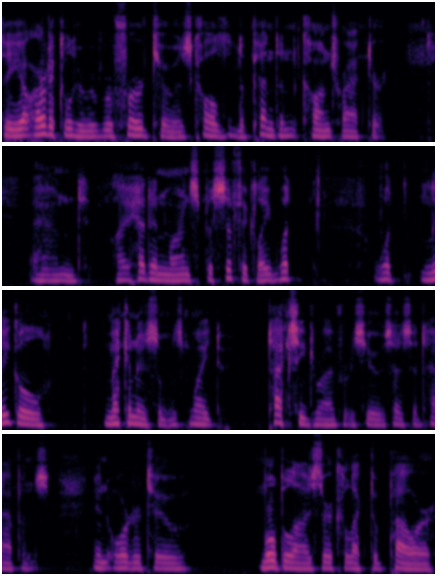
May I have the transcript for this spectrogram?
The article you referred to is called The Dependent Contractor. And I had in mind specifically what, what legal mechanisms might taxi drivers use, as it happens, in order to mobilize their collective power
